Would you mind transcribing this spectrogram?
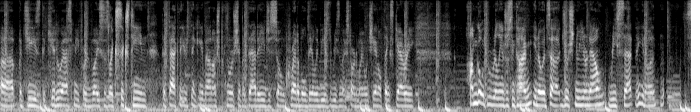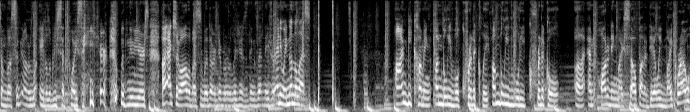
Uh, but geez, the kid who asked me for advice is like 16. The fact that you're thinking about entrepreneurship at that age is so incredible. DailyVee is the reason I started my own channel. Thanks, Gary. I'm going through a really interesting time. You know, it's uh, Jewish New Year now, reset. You know, some of us are able to reset twice a year with New Year's. Uh, actually, all of us with our different religions and things of that nature. Anyway, nonetheless, I'm becoming unbelievable critically, unbelievably critical uh, and auditing myself on a daily micro,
